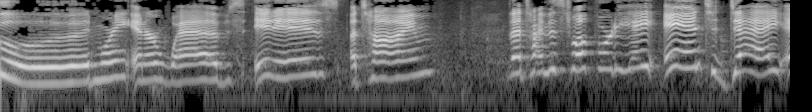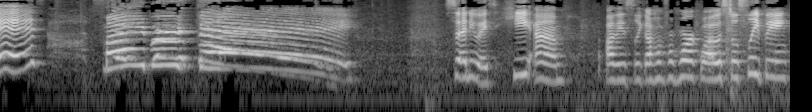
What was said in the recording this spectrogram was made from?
Good morning, interwebs. It is a time. That time is 12:48, and today is my birthday. So, anyways, he um obviously got home from work while I was still sleeping,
